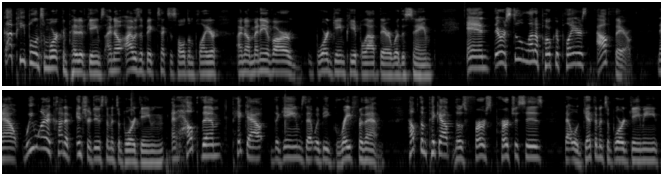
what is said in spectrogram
Got people into more competitive games. I know I was a big Texas Hold'em player. I know many of our board game people out there were the same. And there are still a lot of poker players out there. Now, we want to kind of introduce them into board gaming and help them pick out the games that would be great for them. Help them pick out those first purchases that will get them into board gaming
